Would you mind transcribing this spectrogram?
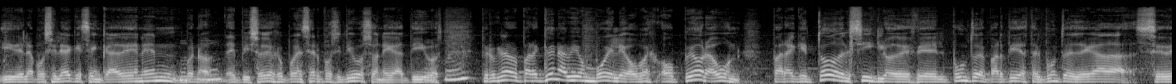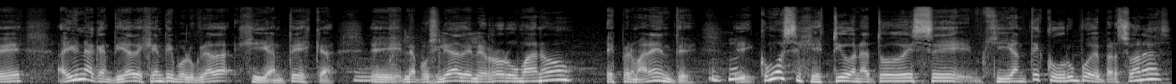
y de la posibilidad de que se encadenen, bueno, episodios que pueden ser positivos o negativos. Pero claro, para que un avión vuele, o, peor aún, para que todo el ciclo, desde el punto de partida hasta el punto de llegada, se dé, hay una cantidad de gente involucrada gigantesca. Eh, la posibilidad del error humano es permanente. Eh, ¿Cómo se gestiona todo ese gigantesco grupo de personas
